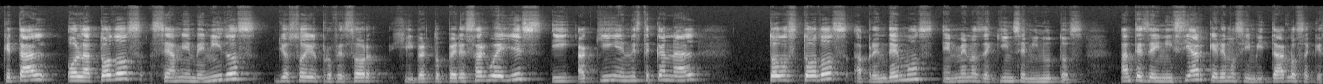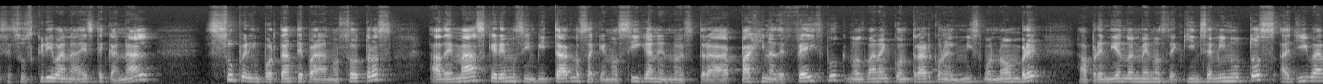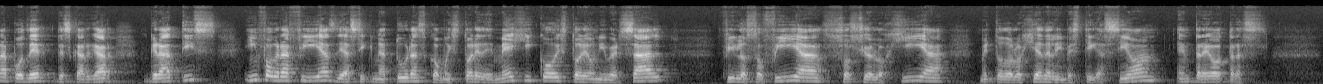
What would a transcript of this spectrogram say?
¿Qué tal? Hola a todos, sean bienvenidos. Yo soy el profesor Gilberto Pérez Argüelles y aquí en este canal todos, todos aprendemos en menos de 15 minutos. Antes de iniciar queremos invitarlos a que se suscriban a este canal, súper importante para nosotros. Además queremos invitarlos a que nos sigan en nuestra página de Facebook, nos van a encontrar con el mismo nombre, aprendiendo en menos de 15 minutos. Allí van a poder descargar gratis infografías de asignaturas como Historia de México, Historia Universal, Filosofía, Sociología, Metodología de la Investigación, entre otras.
